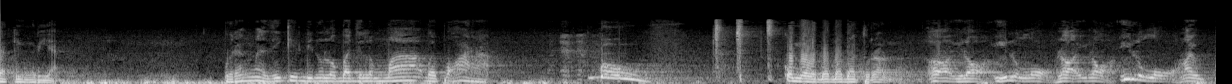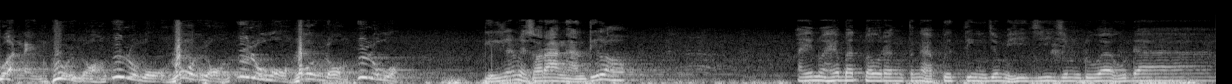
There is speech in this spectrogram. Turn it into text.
saking ria orang mah zikir di loba jelema bae pohara boom komo loba babaturan la ilaha illallah la ilaha illallah la baneng la ilaha illallah la ilaha illallah la ilaha illallah giliran ya mah sorangan ti lo ayo hebat pa orang tengah peting jam hiji jam dua hudang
